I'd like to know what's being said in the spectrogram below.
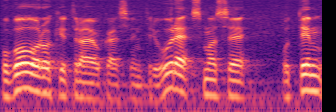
pogovoru, ki je trajal kaj svem tri ure, smo se o tem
